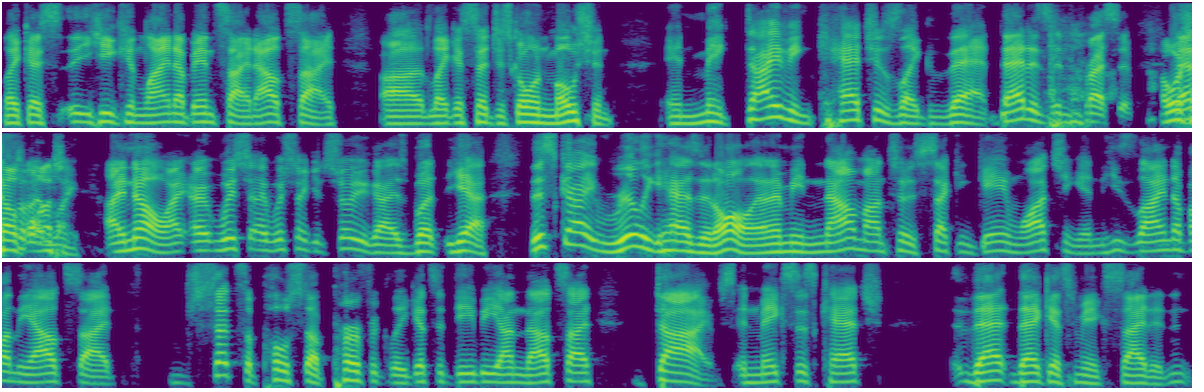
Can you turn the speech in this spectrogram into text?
Like I, he can line up inside, outside. Uh, like I said, just go in motion and make diving catches like that. That is impressive. I wish That's I was watching. Like. I know. I, I, wish I wish I could show you guys, but yeah, this guy really has it all. And I mean, now I'm on to his second game watching it, and he's lined up on the outside, sets the post up perfectly, gets a DB on the outside, dives and makes this catch. That that gets me excited. And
